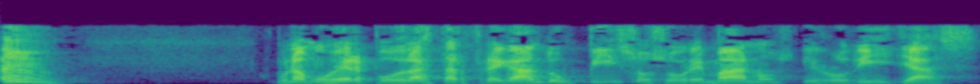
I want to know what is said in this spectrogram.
una mujer podrá estar fregando un piso sobre manos y rodillas,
